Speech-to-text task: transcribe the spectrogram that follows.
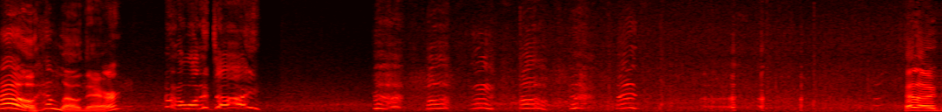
Oh, hello there. I don't want to die. Hello.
